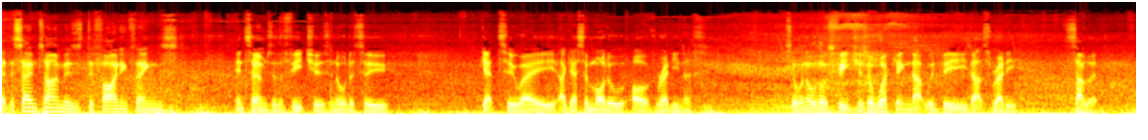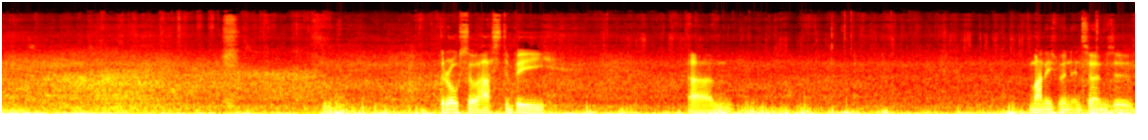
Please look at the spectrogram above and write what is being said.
at the same time as defining things in terms of the features in order to get to a I guess a model of readiness. So when all those features are working that would be that's ready. Sell it. There also has to be um, management in terms of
